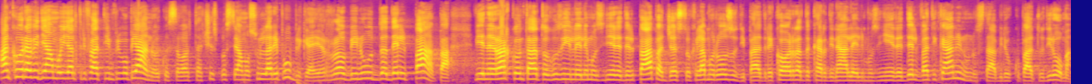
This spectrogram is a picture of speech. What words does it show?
Ancora vediamo gli altri fatti in primo piano e questa volta ci spostiamo sulla Repubblica, il Robin Hood del Papa. Viene raccontato così l'elemosiniere del Papa, gesto clamoroso di padre Corrad, cardinale elemosiniere del Vaticano in uno stabile occupato di Roma.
